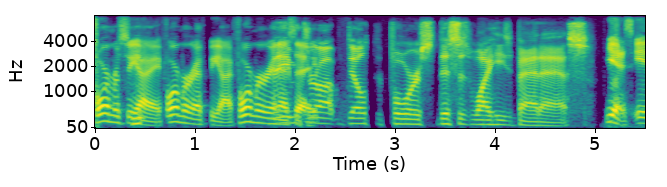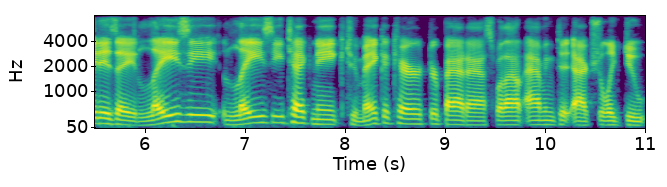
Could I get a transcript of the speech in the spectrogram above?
former cia former fbi former Name nsa drop Delta Force. This is why he's badass. yes it is a lazy lazy technique to make a character badass without having to actually do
